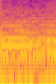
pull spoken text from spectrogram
you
